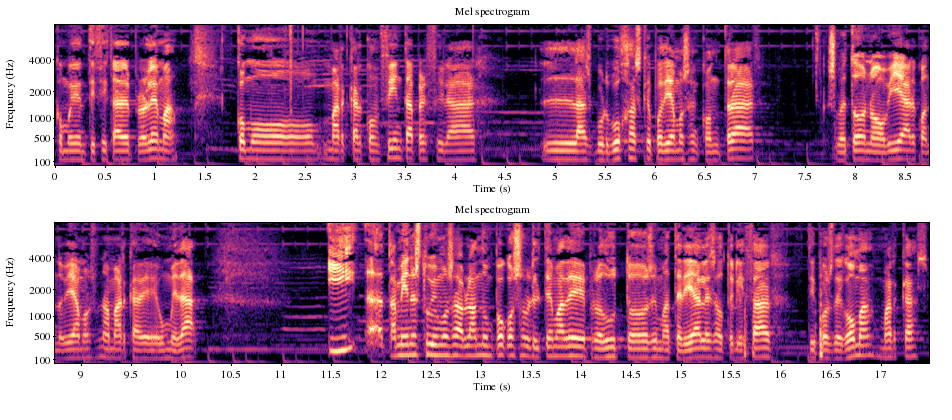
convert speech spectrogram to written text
cómo identificar el problema, cómo marcar con cinta, perfilar las burbujas que podíamos encontrar, sobre todo no obviar cuando veíamos una marca de humedad. Y eh, también estuvimos hablando un poco sobre el tema de productos y materiales a utilizar, tipos de goma, marcas.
